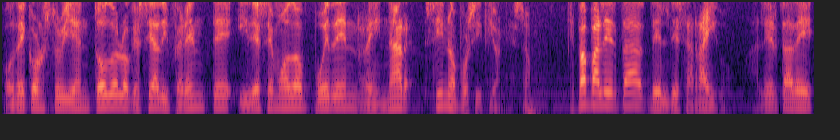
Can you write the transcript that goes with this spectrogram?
o deconstruyen todo lo que sea diferente y de ese modo pueden reinar sin oposiciones. El Papa alerta del desarraigo, alerta de,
